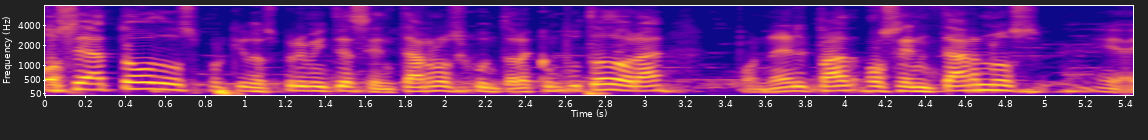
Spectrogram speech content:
o sea, todos, porque nos permite sentarnos junto a la computadora, poner el pad o sentarnos, eh,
